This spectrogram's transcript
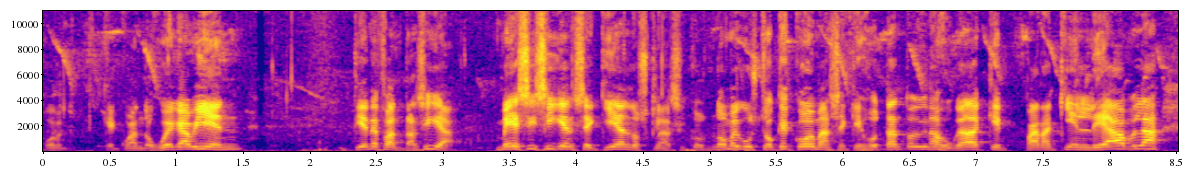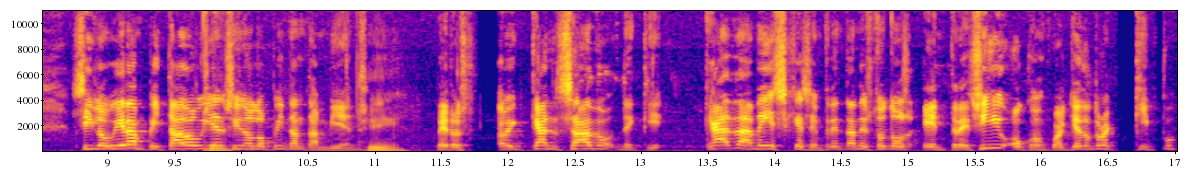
porque cuando juega bien, tiene fantasía. Messi sigue en sequía en los clásicos. No me gustó que Koeman se quejó tanto de una jugada que para quien le habla, si lo hubieran pitado bien, si no lo pitan también. Sí. Pero estoy cansado de que cada vez que se enfrentan estos dos entre sí o con cualquier otro equipo,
